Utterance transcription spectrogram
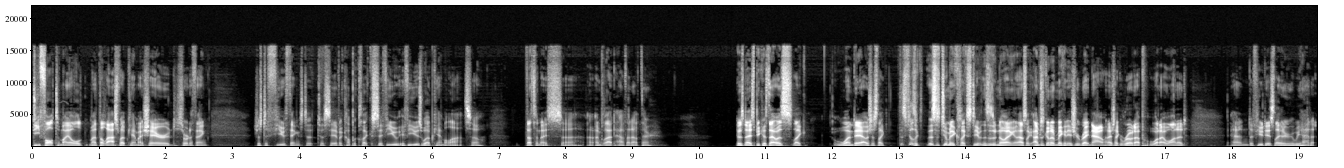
default to my old my, the last webcam I shared sort of thing. Just a few things to, to save a couple clicks if you if you use webcam a lot. So that's a nice. Uh, I'm glad to have that out there. It was nice because that was like one day I was just like, this feels like this is too many clicks, Steven. This is annoying. And I was like, I'm just going to make an issue right now. And I just like wrote up what I wanted. And a few days later, we had it.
